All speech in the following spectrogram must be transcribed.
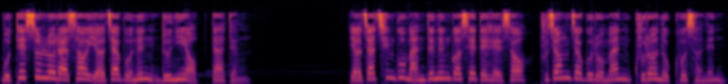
모태솔로라서 여자 보는 눈이 없다 등. 여자친구 만드는 것에 대해서 부정적으로만 굴어놓고서는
